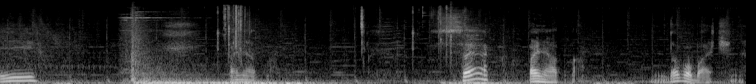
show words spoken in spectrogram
і. Понятно. Все понятно. До побачення.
